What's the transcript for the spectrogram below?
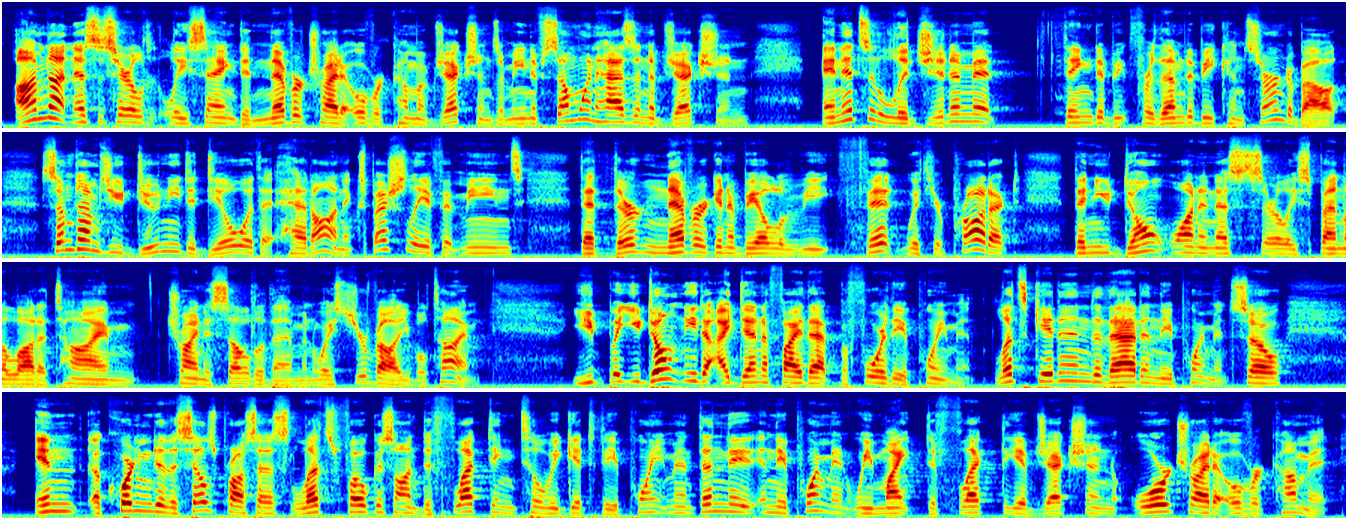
I'm not necessarily saying to never try to overcome objections. I mean, if someone has an objection and it's a legitimate thing to be for them to be concerned about, sometimes you do need to deal with it head on, especially if it means that they're never going to be able to be fit with your product, then you don't want to necessarily spend a lot of time trying to sell to them and waste your valuable time. You, but you don't need to identify that before the appointment. Let's get into that in the appointment. So, in according to the sales process, let's focus on deflecting till we get to the appointment. Then the, in the appointment, we might deflect the objection or try to overcome it.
